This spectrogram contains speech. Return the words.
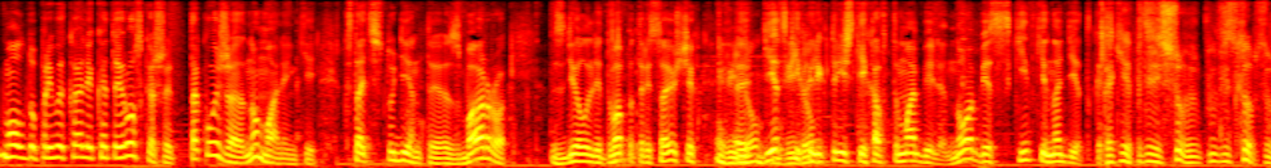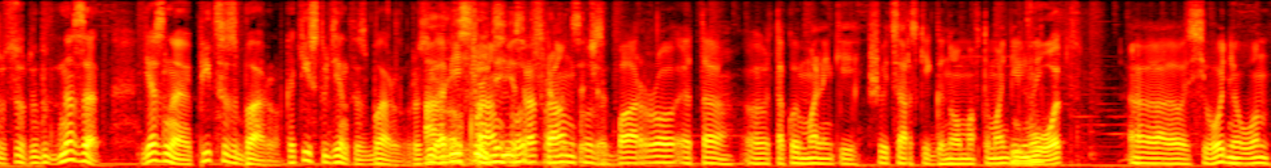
молоду привыкали к этой роскоши, такой же, но маленький. Кстати, студенты с Барро сделали два потрясающих э, Видел, детских видел. электрических автомобиля, но без скидки на детскость. Какие? Подожди, что? Стоп, стоп, стоп, назад. Я знаю, пицца с бару. Какие студенты с бару? Раз- А, Франко- Франкус сейчас. Барро — это э, такой маленький швейцарский гном автомобильный. Вот. Э, Сегодня он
